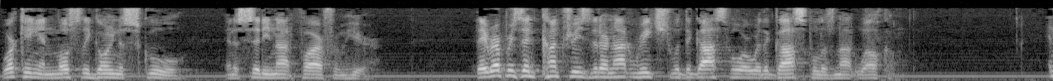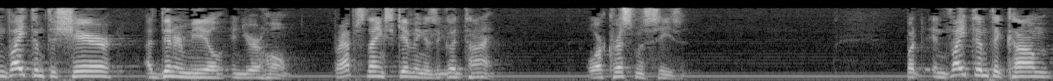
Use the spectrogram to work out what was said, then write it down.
working and mostly going to school in a city not far from here. They represent countries that are not reached with the gospel or where the gospel is not welcomed. Invite them to share a dinner meal in your home. Perhaps Thanksgiving is a good time or Christmas season. But invite them to come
